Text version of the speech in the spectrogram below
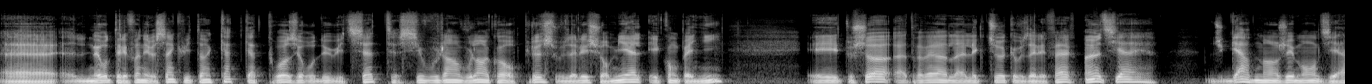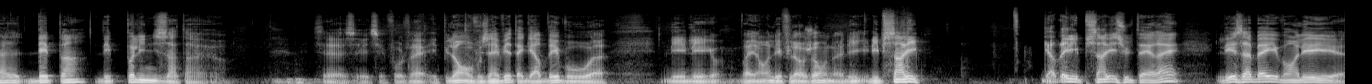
Euh, le numéro de téléphone est le 581-443-0287. Si vous en voulez encore plus, vous allez sur Miel et compagnie. Et tout ça, à travers la lecture que vous allez faire, un tiers du garde-manger mondial dépend des pollinisateurs. C'est, faut le faire. Et puis là, on vous invite à garder vos, euh, les, les- voyons, les fleurs jaunes, les, les pissenlits. Gardez les pissenlits sur le terrain. Les abeilles vont aller, euh,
